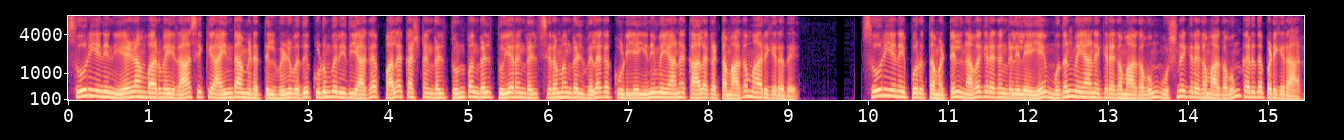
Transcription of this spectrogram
சூரியனின் ஏழாம் பார்வை ராசிக்கு ஐந்தாமிடத்தில் விழுவது குடும்ப ரீதியாக பல கஷ்டங்கள் துன்பங்கள் துயரங்கள் சிரமங்கள் விலகக்கூடிய இனிமையான காலகட்டமாக மாறுகிறது. சூரியனைப் பொறுத்தமட்டில் நவகிரகங்களிலேயே முதன்மையான கிரகமாகவும் உஷ்ணகிரகமாகவும் கருதப்படுகிறார்.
